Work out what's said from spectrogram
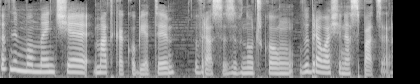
W pewnym momencie matka kobiety wraz z wnuczką wybrała się na spacer.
